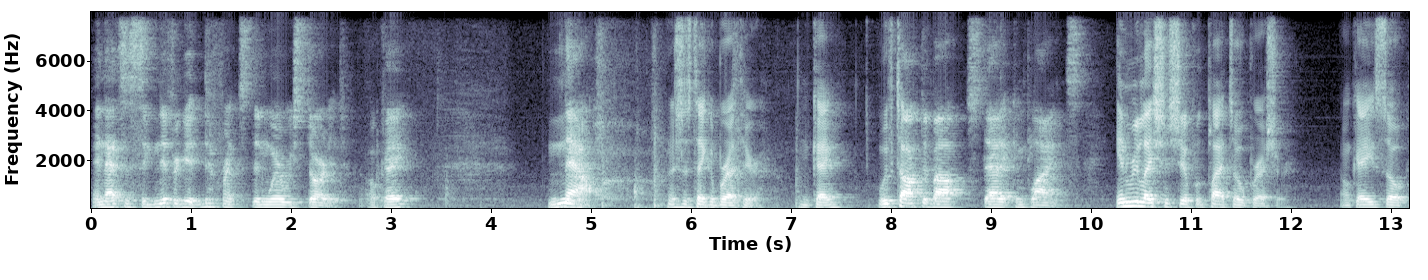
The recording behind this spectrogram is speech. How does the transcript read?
and that's a significant difference than where we started, okay? Now, let's just take a breath here, okay? We've talked about static compliance in relationship with plateau pressure, okay? So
